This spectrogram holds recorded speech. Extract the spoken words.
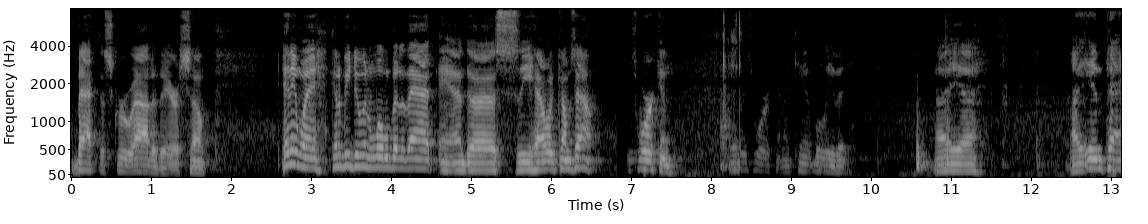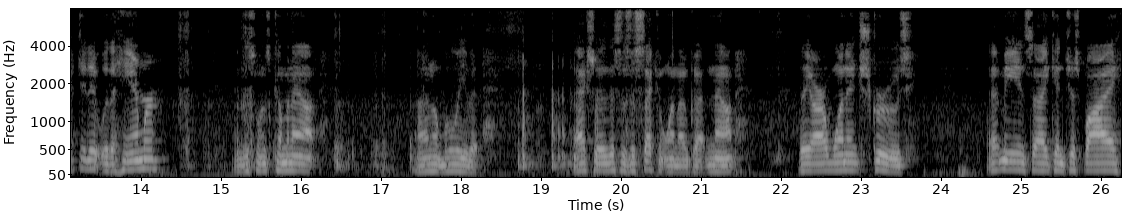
back the screw out of there. So, anyway, going to be doing a little bit of that and uh, see how it comes out. It's working. It is working. I can't believe it. I uh, I impacted it with a hammer, and this one's coming out. I don't believe it. Actually, this is the second one I've gotten out. They are one inch screws. That means I can just buy,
